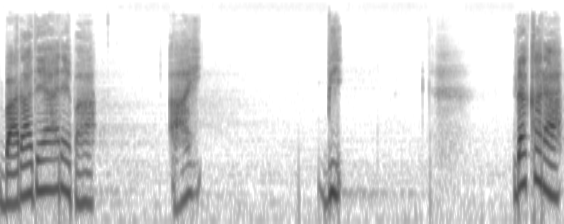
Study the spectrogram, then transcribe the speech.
バラであれば愛。美。だから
